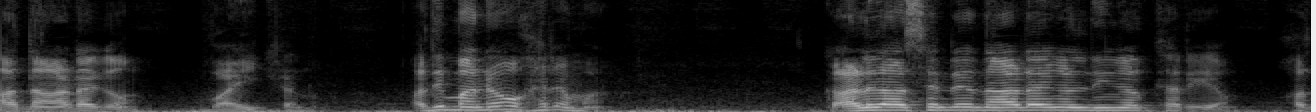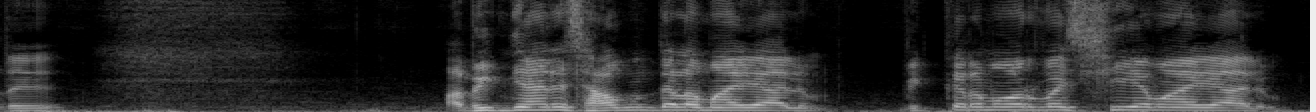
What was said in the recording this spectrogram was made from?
ആ നാടകം വായിക്കണം. അതിമനോഹരമാണ്. കാളിദാസന്റെ നാടകങ്ങൾ നിങ്ങൾക്കറിയാം. അത് അഭിജ്ഞാന ശാകുന്തളമായാലും വിക്രമോർവശീയമായാലും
